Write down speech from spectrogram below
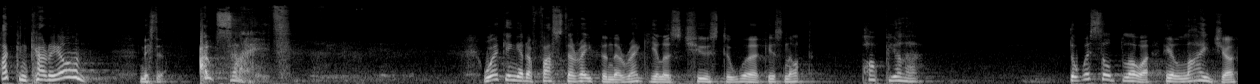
I can carry on. And they said, Outside. Working at a faster rate than the regulars choose to work is not popular. The whistleblower, Elijah,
